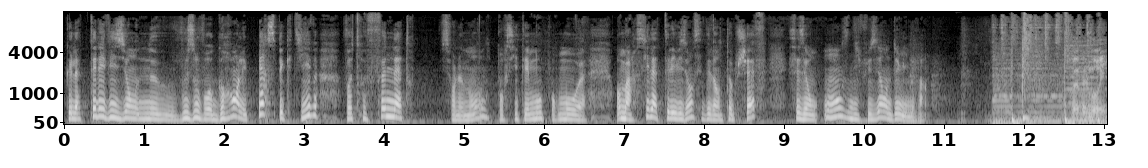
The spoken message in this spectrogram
que la télévision ne vous ouvre grand les perspectives, votre fenêtre sur le monde, pour citer mot pour mot euh, Omar Sy, la télévision, c'était dans Top Chef, saison 11, diffusée en 2020. Je m'appelle Maury,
